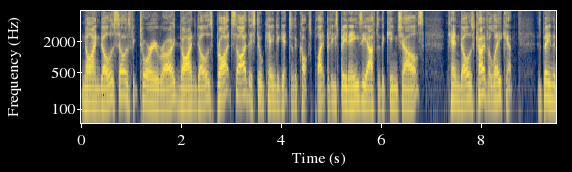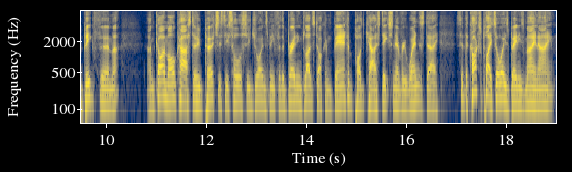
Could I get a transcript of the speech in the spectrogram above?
Nine dollars. So is Victoria Road. Nine dollars. Brightside, they're still keen to get to the Cox Plate, but he's been easy after the King Charles. Ten dollars. Kovalica has been the big firmer. Um, Guy Mulcaster, who purchased this horse, who joins me for the Breeding Bloodstock and Bantam podcast each and every Wednesday, said the Cox Plate's always been his main aim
